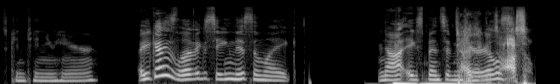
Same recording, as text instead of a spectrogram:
Let's continue here. Are you guys loving seeing this in like not expensive materials? Awesome.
